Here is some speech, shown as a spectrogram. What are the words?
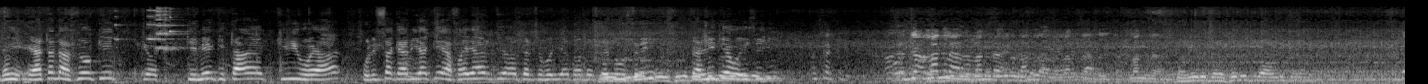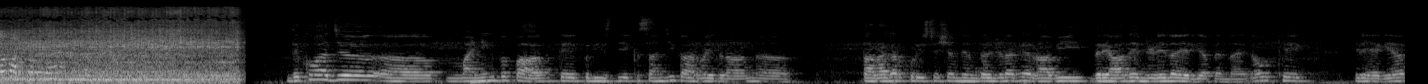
ਨਹੀਂ ਇਹ ਤਾਂ ਦੱਸ ਦਿਓ ਕਿ ਕਿ- ਕਿਵੇਂ ਕੀਤਾ ਕੀ ਹੋਇਆ। ਪੁਲਿਸ ਤਾਂ ਕਹਿ ਰਹੀ ਹੈ ਕਿ ਐਫ ਆਈ ਆਰ ਦਰਜ ਹੋਈ ਹੈ ਤੁਹਾਡੇ ਤੇ ਦੂਸਰੀ ਪਹਿਲੀ ਤੇ ਹੋਈ ਸੀ ਲੰਘ ਲੈ ਲੰਘ ਲੈ ਲੰਘ ਲੈ ਲੰਘ ਲੈ ਲੰਘ ਲੈ। ਤੁਹਾਨੂੰ ਤਾਂ ਪੈਸੇ ਵੀ ਜਵਾਬ ਨਹੀਂ ਦੇਣਾ। ਦੇਖੋ ਅੱਜ ਮਾਈਨਿੰਗ ਵਿਭਾਗ ਤੇ ਪੁਲਿਸ ਦੀ ਇੱਕ ਸਾਂਝੀ ਕਾਰਵਾਈ ਦੌਰਾਨ ਅ, ਪੁਲਿਸ ਸਟੇਸ਼ਨ ਦੇ ਅੰਦਰ ਜਿਹੜਾ ਕਿ ਰਾਵੀ ਦਰਿਆ ਦੇ ਨੇੜੇ ਦਾ ਏਰੀਆ ਪੈਂਦਾ ਹੈਗਾ ਉੱਥੇ ਜਿਹੜੇ ਹੈਗੇ ਆ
